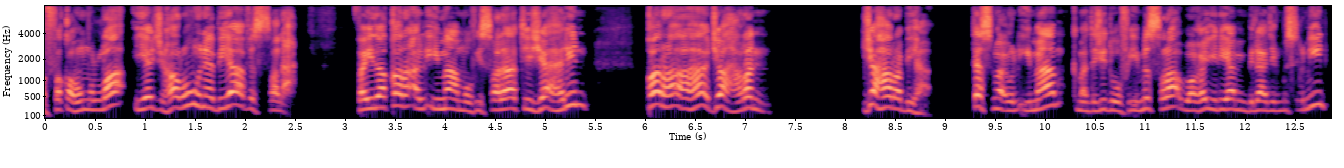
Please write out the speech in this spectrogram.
وفقهم الله يجهرون بها في الصلاة. فإذا قرأ الإمام في صلاة جهر قرأها جهرا جهر بها. تسمع الإمام كما تجده في مصر وغيرها من بلاد المسلمين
